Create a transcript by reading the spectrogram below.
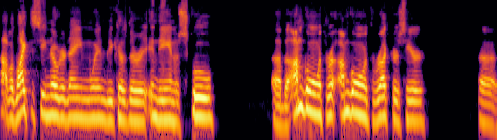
I would like to see Notre Dame win because they're an Indiana school, uh, but I'm going with I'm going with Rutgers here uh,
